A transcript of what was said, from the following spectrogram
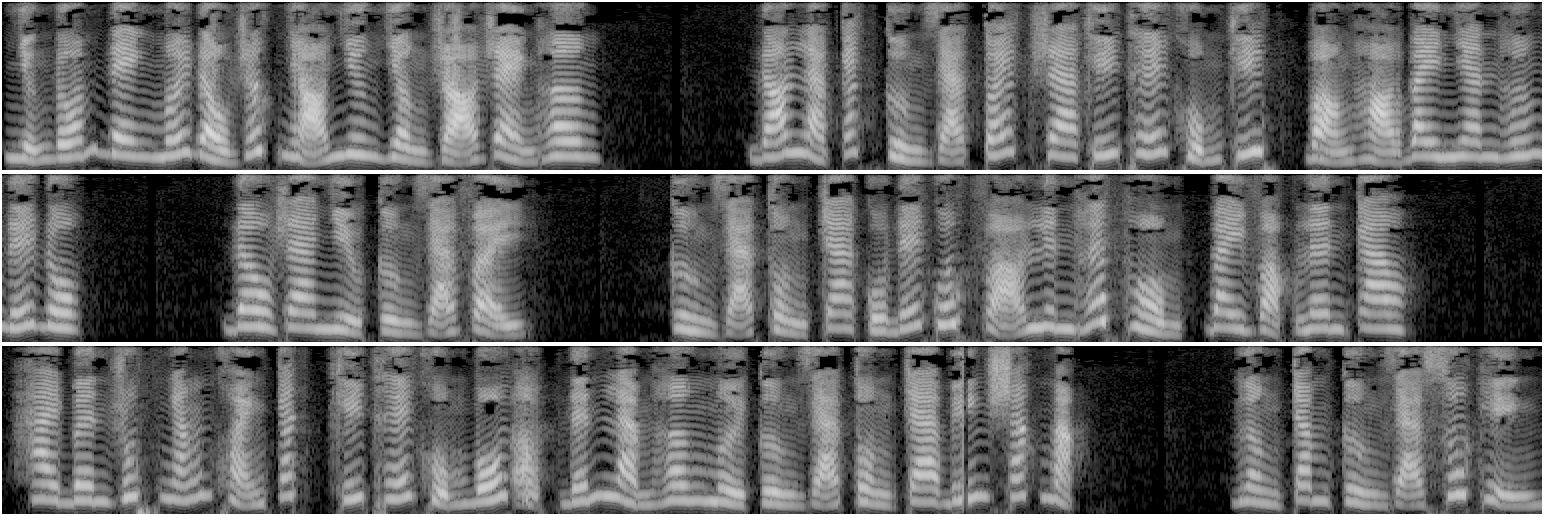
Những đốm đen mới đầu rất nhỏ nhưng dần rõ ràng hơn. Đó là các cường giả toát ra khí thế khủng khiếp, bọn họ bay nhanh hướng đế đô. Đâu ra nhiều cường giả vậy? Cường giả tuần tra của đế quốc võ linh hết hồn, bay vọt lên cao. Hai bên rút ngắn khoảng cách, khí thế khủng bố ập đến làm hơn 10 cường giả tuần tra biến sắc mặt. Gần trăm cường giả xuất hiện.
